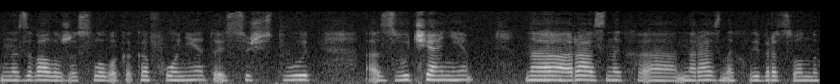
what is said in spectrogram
называла уже слово какофония, то есть существует а, звучание на разных, а, на разных вибрационных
